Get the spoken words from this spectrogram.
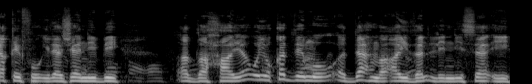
يقف إلى جانب الضحايا ويقدم الدعم أيضا للنساء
